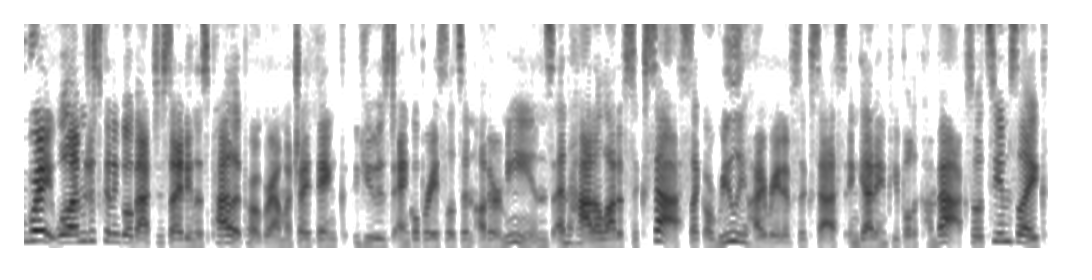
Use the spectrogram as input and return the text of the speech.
Right. Well, I'm just going to go back to citing this pilot program, which I think used ankle bracelets and other means and had a lot of success, like a really high rate of success in getting people to come back. So it seems like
